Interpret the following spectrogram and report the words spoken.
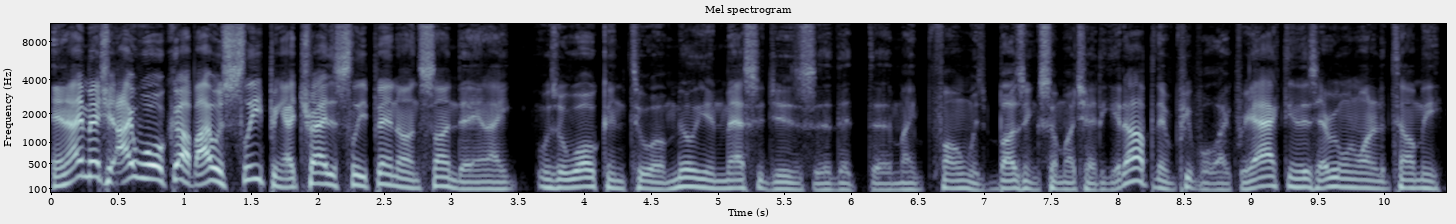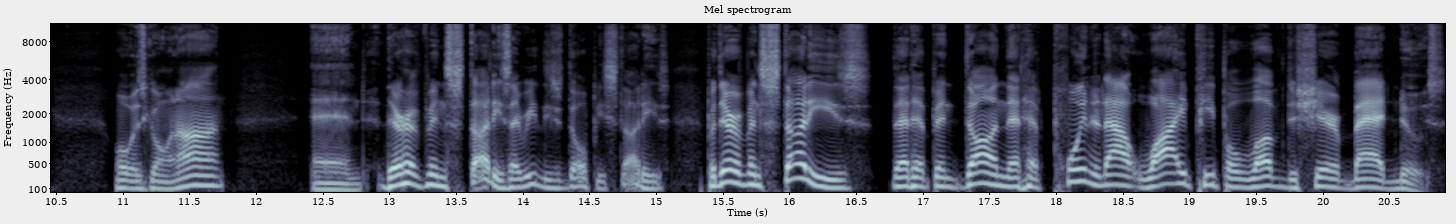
And I mentioned I woke up. I was sleeping. I tried to sleep in on Sunday, and I was awoken to a million messages uh, that uh, my phone was buzzing so much I had to get up. And there were people like reacting to this. Everyone wanted to tell me what was going on. And there have been studies, I read these dopey studies, but there have been studies that have been done that have pointed out why people love to share bad news.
